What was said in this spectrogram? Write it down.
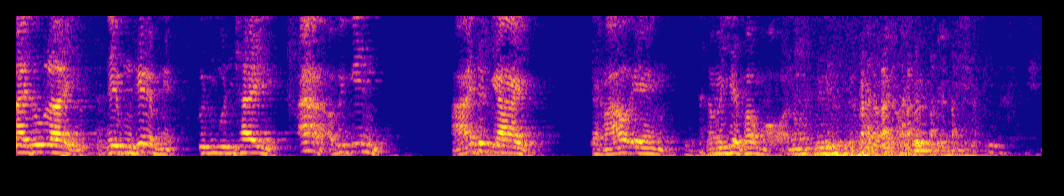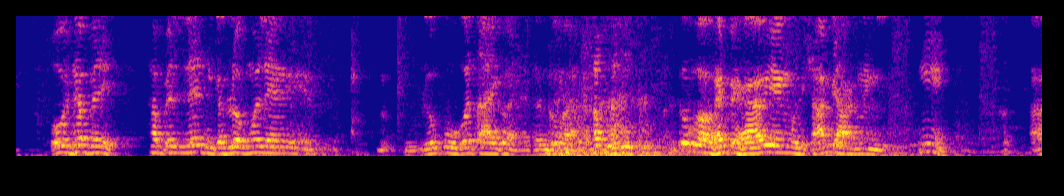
รายทุกรายในกรุงเทพเนี่ยคุณบุญชัยอ้าเอาไปกิน หายทุกยายจะหาเอาเองถ้าไม่ใช่พ่อหมอเนอะโอ้ถ้าไปถ้าไปเล่นกับโรคมะเร็งหลวงปู่ก็ตายก่อนนะท่านรู้ว่าก็บอกให้ไปหาเองหมดสามอย่างหนึ่งนี่อ่า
